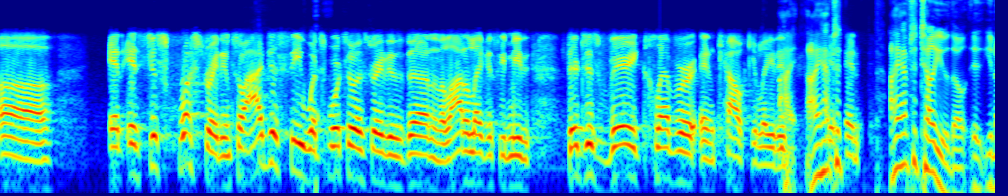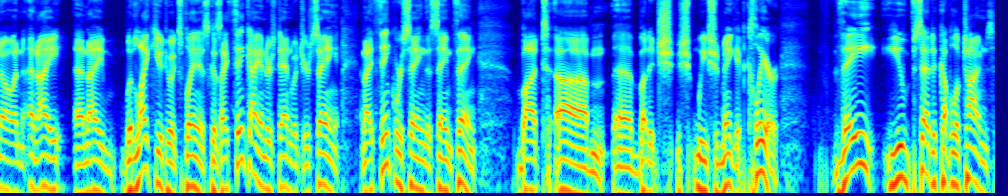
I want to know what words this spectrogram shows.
Uh, and it's just frustrating. So I just see what Sports Illustrated has done and a lot of legacy media. They're just very clever and calculated. I, I have And- to. and- I have to tell you though, you know, and, and I and I would like you to explain this because I think I understand what you're saying, and I think we're saying the same thing, but um, uh, but it sh- sh- we should make it clear. They, you've said a couple of times,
